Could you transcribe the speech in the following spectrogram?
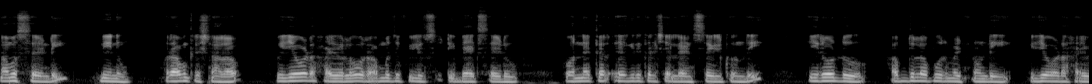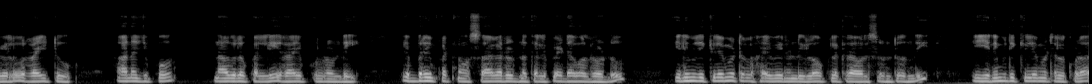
నమస్తే అండి. నేను రామకృష్ణారావు. విజయవాడ హైవేలో Ramoji film city back side one acre agriculture land సేల్కి ఉంది. ఈ రోడ్డు అబ్దుల్లాపూర్ మెట్ నుండి విజయవాడ హైవేలో రైటు ఆనజ్పూర్ నాగులపల్లి రాయపూర్ నుండి ఇబ్రహీంపట్నం సాగర్ రోడ్డును కలిపే డబల్ రోడ్డు ఎనిమిది కిలోమీటర్ల హైవే నుండి లోపలికి రావాల్సి ఉంటుంది. ఈ ఎనిమిది కిలోమీటర్లు కూడా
